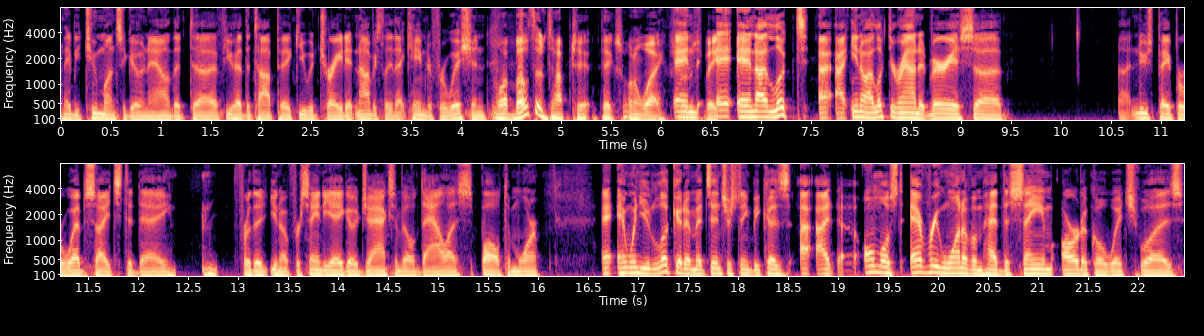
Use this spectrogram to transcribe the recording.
maybe two months ago now, that uh, if you had the top pick, you would trade it, and obviously that came to fruition. Well, both of the top t- picks went away, so and to speak. and I looked, I, I- you know, I looked around at various uh, uh, newspaper websites today for the, you know, for San Diego, Jacksonville, Dallas, Baltimore. And when you look at them, it's interesting because I, I, almost every one of them had the same article, which was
